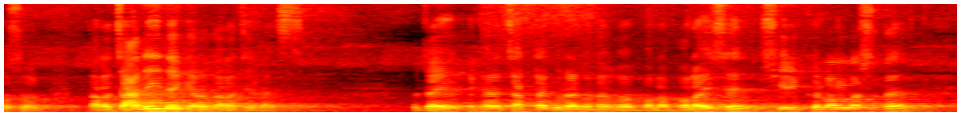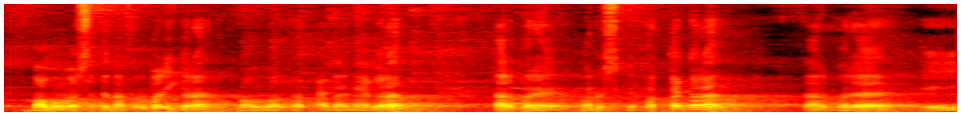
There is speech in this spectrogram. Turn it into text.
বছর তারা জানেই না কেন তারা জেলে আছে। তো যাই হোক, এখানে চারটা গুণের কথা বলা বলা হয়েছে। শিরিক আল্লাহর সাথে, বাবা মার সাথে নাফরমানি করা, বাবা মার হক আদায় না করা, তারপরে মানুষকে হত্যা করা তারপরে এই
